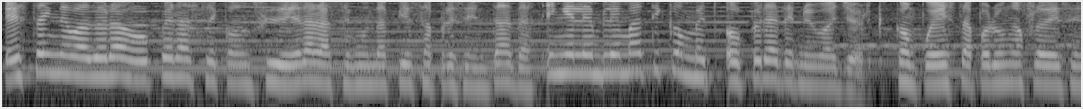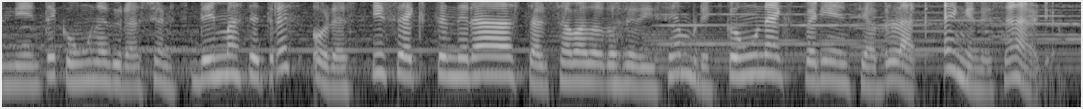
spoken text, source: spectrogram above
Esta innovadora ópera se considera la segunda pieza presentada en el emblemático Met Opera de Nueva York, compuesta por un afrodescendiente con una duración de más de tres horas y se extenderá hasta el sábado 2 de diciembre con una experiencia black en el escenario.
